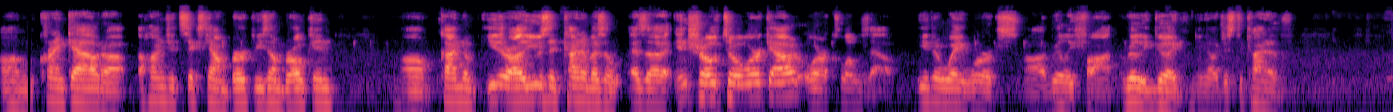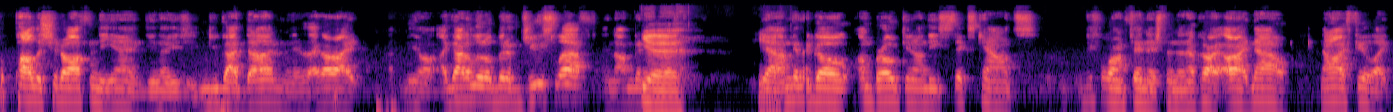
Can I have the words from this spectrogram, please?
um, crank out uh, 106 count burpees unbroken um, kind of either I'll use it kind of as a as a intro to a workout or a closeout. Either way works uh, really fun, really good. You know, just to kind of polish it off in the end. You know, you, you got done and you're like, all right, you know, I got a little bit of juice left, and I'm gonna yeah, yeah, yeah. I'm gonna go unbroken on these six counts before I'm finished, and then okay, all right, all right, now now I feel like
